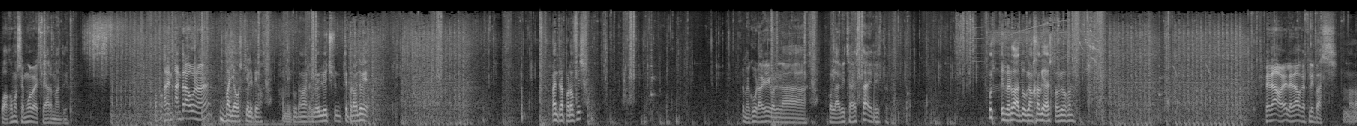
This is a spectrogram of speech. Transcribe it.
Buah, cómo se mueve este arma, tío. Ha, ha entrado uno, ¿eh? Vaya hostia, le pega. Mi puta madre. Lo, lo he hecho, te prometo que. Va a entrar por Office. Se me cura aquí con la. Con la bicha esta y listo. Uy, es verdad, tú, que han hackeado esto, qué cojones. Le he dado, eh, le he dado que flipas. Vale.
